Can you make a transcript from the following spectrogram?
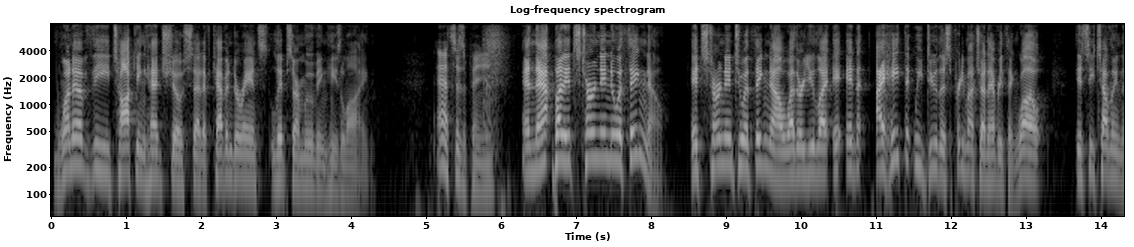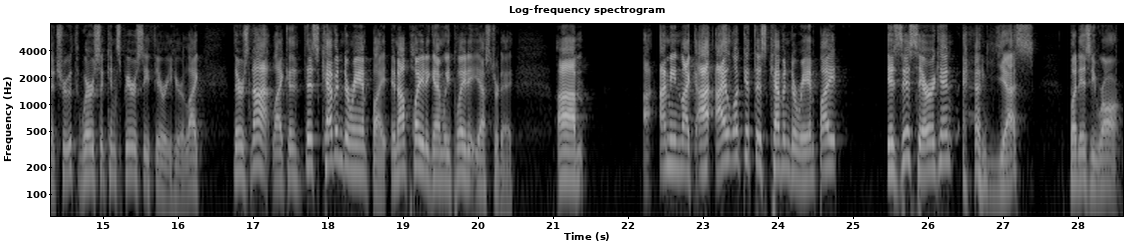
one of the talking head shows said if Kevin Durant's lips are moving, he's lying. That's his opinion. And that, but it's turned into a thing now. It's turned into a thing now, whether you like, and I hate that we do this pretty much on everything. Well, is he telling the truth? Where's the conspiracy theory here? Like, there's not. Like, uh, this Kevin Durant bite, and I'll play it again. We played it yesterday. Um, I, I mean, like, I, I look at this Kevin Durant bite. Is this arrogant? yes. But is he wrong?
